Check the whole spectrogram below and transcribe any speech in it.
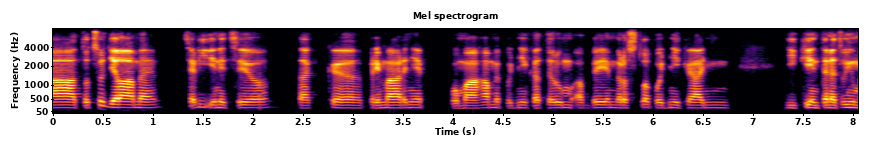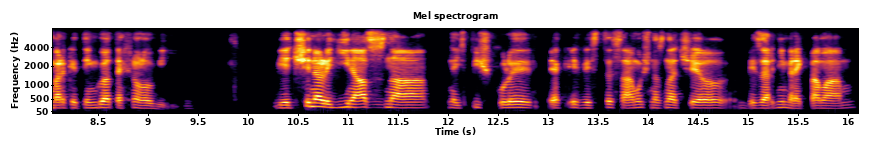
A to, co děláme, celý Inicio, tak eh, primárně pomáháme podnikatelům, aby jim rostlo podnikání díky internetovému marketingu a technologií. Většina lidí nás zná nejspíš kvůli, jak i vy jste sám už naznačil, bizarním reklamám,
